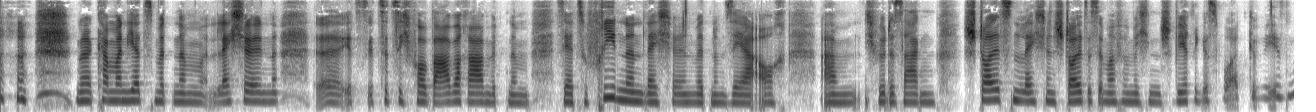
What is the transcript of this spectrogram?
ne, kann man jetzt mit einem Lächeln, äh, jetzt, jetzt sitze ich vor Barbara mit einem sehr zufriedenen Lächeln, mit einem sehr auch, ähm, ich würde sagen, stolzen Lächeln. Stolz ist immer für mich ein schwieriges Wort gewesen.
